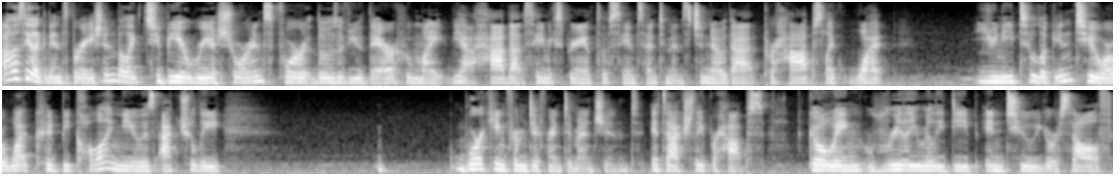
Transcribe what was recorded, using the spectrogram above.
I would say like an inspiration, but like to be a reassurance for those of you there who might, yeah, have that same experience, those same sentiments, to know that perhaps like what you need to look into or what could be calling you is actually working from different dimensions. It's actually perhaps going really, really deep into yourself,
